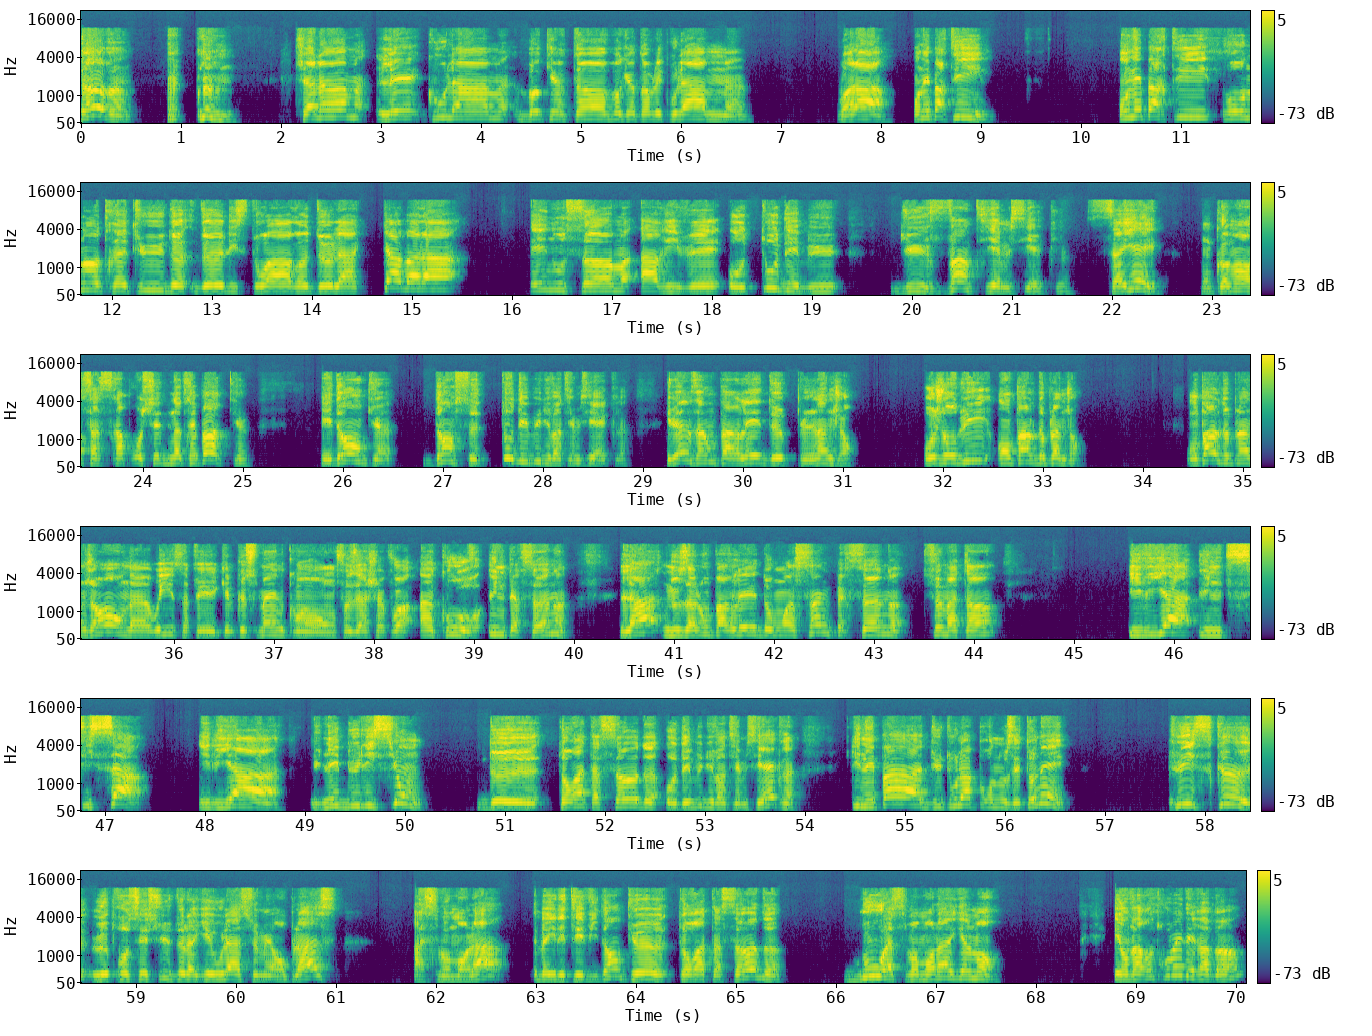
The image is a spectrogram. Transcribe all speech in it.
Shalom les Koulam, Boker Tov, Boker Tov les Koulam. Voilà, on est parti. On est parti pour notre étude de l'histoire de la Kabbalah et nous sommes arrivés au tout début du XXe siècle. Ça y est, on commence à se rapprocher de notre époque. Et donc, dans ce tout début du XXe siècle, eh bien, nous allons parler de plein de gens. Aujourd'hui, on parle de plein de gens. On parle de plein de gens. On a, oui, ça fait quelques semaines qu'on faisait à chaque fois un cours, une personne. Là, nous allons parler d'au moins cinq personnes ce matin. Il y a une sissa, il y a une ébullition de Torah Tassod au début du XXe siècle qui n'est pas du tout là pour nous étonner puisque le processus de la Géoula se met en place, à ce moment-là, eh ben, il est évident que Torah Tassod boue à ce moment-là également. Et on va retrouver des rabbins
